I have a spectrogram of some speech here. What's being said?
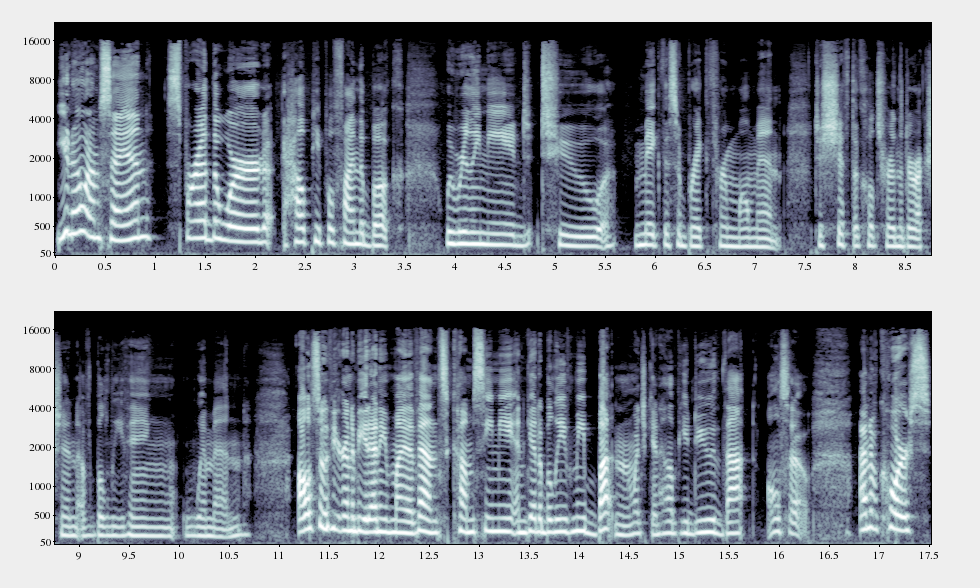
You know what I'm saying? Spread the word, help people find the book. We really need to make this a breakthrough moment to shift the culture in the direction of believing women. Also, if you're going to be at any of my events, come see me and get a Believe Me button, which can help you do that also. And of course,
